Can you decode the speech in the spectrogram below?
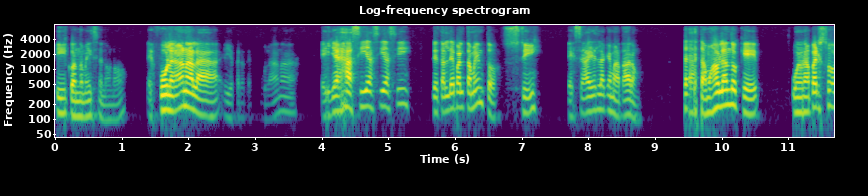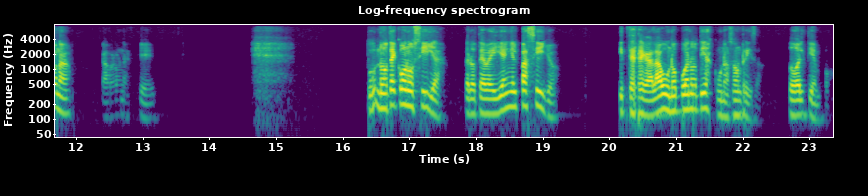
Y cuando me dice, no, no, es fulana la... Y yo, espérate, fulana, ella es así, así, así, de tal departamento. Sí, esa es la que mataron. O sea, estamos hablando que una persona, cabrones, que tú no te conocía, pero te veía en el pasillo y te regalaba unos buenos días con una sonrisa todo el tiempo.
